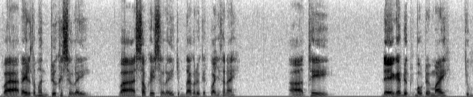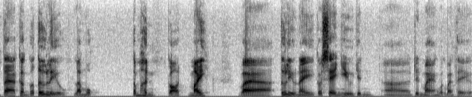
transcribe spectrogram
Và đây là tấm hình trước khi xử lý và sau khi xử lý chúng ta có được kết quả như thế này. À, thì để ghép được bầu trời mây chúng ta cần có tư liệu là một tấm hình có mây. Và tư liệu này có xe nhiều trên uh, trên mạng và các bạn thể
